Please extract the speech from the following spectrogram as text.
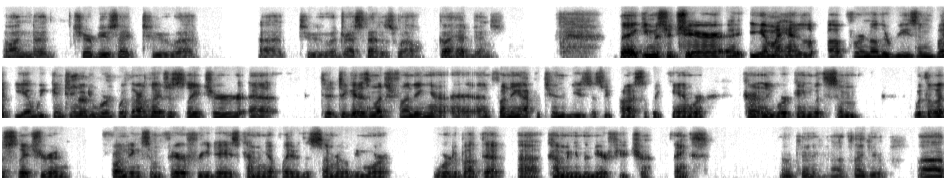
on uh, Chair Buzek to, uh, uh, to address that as well? Go ahead, Vince. Thank you, Mr. Chair. Uh, Yeah, my hand is up- up for another reason, but yeah, we continue Sure. to work with our legislature uh, to, to get as much funding uh, and funding opportunities as we possibly can. We're currently working with some, with the legislature and funding some fair free days coming up later this summer. There'll be more word about that uh, coming in the near future. Thanks. Okay, uh, thank you. Uh,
